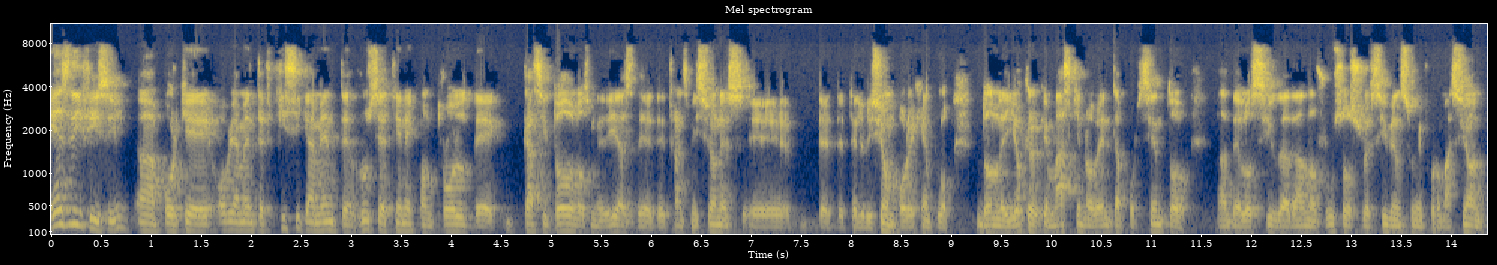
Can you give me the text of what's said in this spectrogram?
Es difícil ah, porque obviamente físicamente Rusia tiene control de casi todas las medidas de, transmisiones eh, de, televisión, por ejemplo, donde yo creo que más que 90% ah, de los ciudadanos rusos reciben su información.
